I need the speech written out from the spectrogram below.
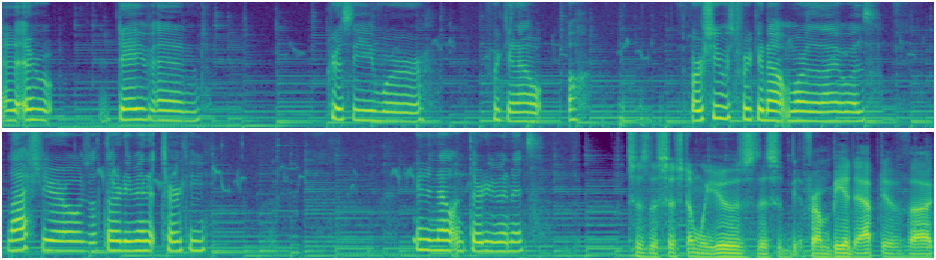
And it, Dave and Chrissy were freaking out. Oh. Or she was freaking out more than I was. Last year it was a 30 minute turkey. In and out in 30 minutes. This is the system we use. This is from Be Adaptive uh,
